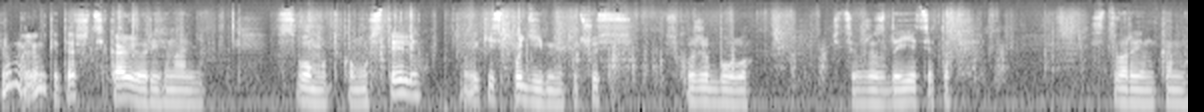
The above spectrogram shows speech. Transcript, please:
Ну, малюнки теж цікаві, оригінальні. В своєму такому стилі. Ну, якісь подібні. Тут щось схоже було. Чи це вже здається так з тваринками.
